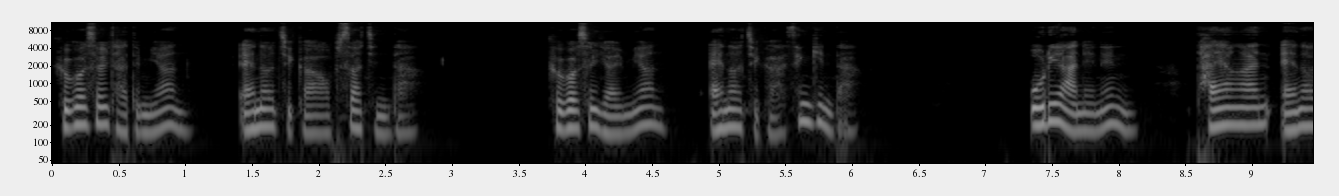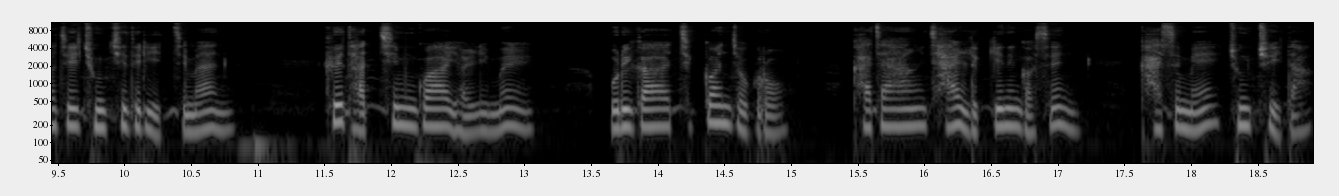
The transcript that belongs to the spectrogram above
그것을 닫으면 에너지가 없어진다. 그것을 열면 에너지가 생긴다. 우리 안에는 다양한 에너지 중치들이 있지만 그 닫힘과 열림을 우리가 직관적으로 가장 잘 느끼는 것은 가슴의 중추이다.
